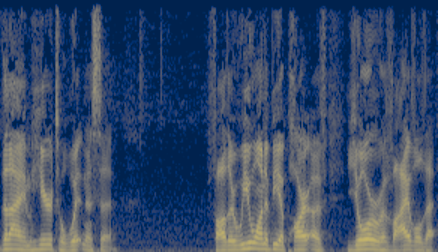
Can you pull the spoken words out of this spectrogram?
that I am here to witness it. Father, we want to be a part of your revival, that,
